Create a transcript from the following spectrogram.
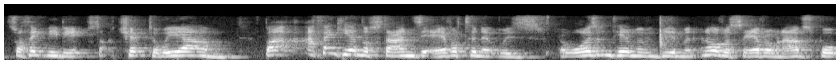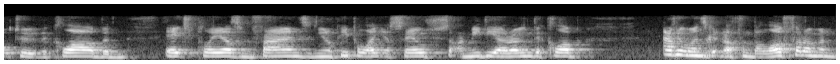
so I think maybe it sort of chipped away at him. But I think he understands that Everton it was it was in terms of endearment, and obviously everyone I've spoke to at the club and ex-players and fans, and you know people like yourself, sort of media around the club, everyone's got nothing but love for him, and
